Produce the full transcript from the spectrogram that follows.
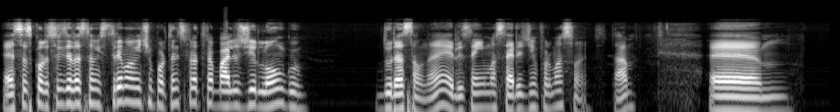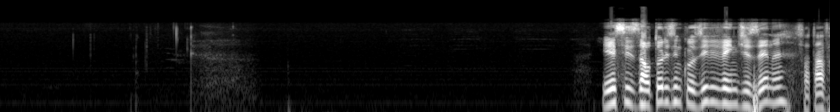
essas coleções elas são extremamente importantes para trabalhos de longo duração. Né? Eles têm uma série de informações. Tá? É, Esses autores, inclusive, vêm dizer, né, só estava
